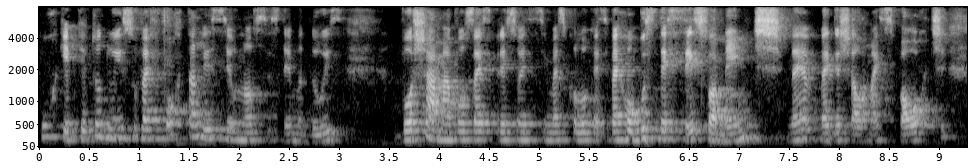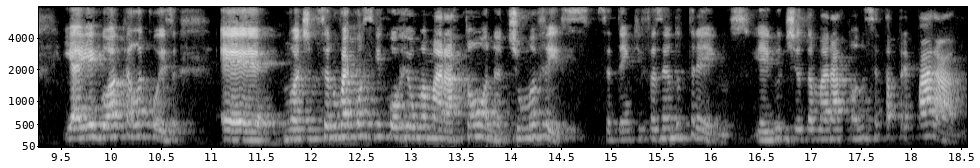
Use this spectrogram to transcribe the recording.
Por quê? Porque tudo isso vai fortalecer o nosso sistema 2. Vou chamar, vou usar expressões assim, mas colocar vai robustecer sua mente, né? Vai deixá-la mais forte. E aí é igual aquela coisa. É, não adianta, você não vai conseguir correr uma maratona de uma vez. Você tem que ir fazendo treinos. E aí, no dia da maratona, você está preparado.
